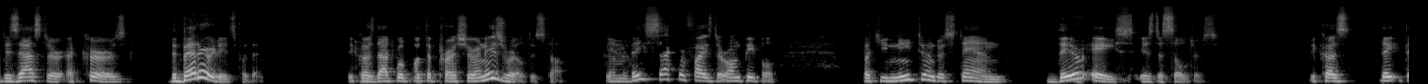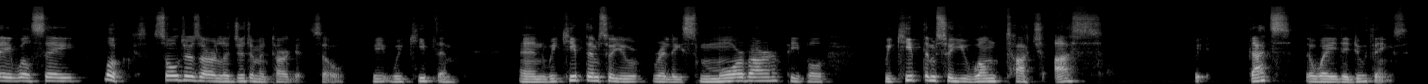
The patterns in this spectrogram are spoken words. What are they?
disaster occurs, the better it is for them, because that will put the pressure on Israel to stop. I mean, they sacrifice their own people, but you need to understand their ace is the soldiers, because they they will say, look, soldiers are a legitimate target, so we we keep them and we keep them so you release more of our people. We keep them so you won't touch us. We, that's the way they do things.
